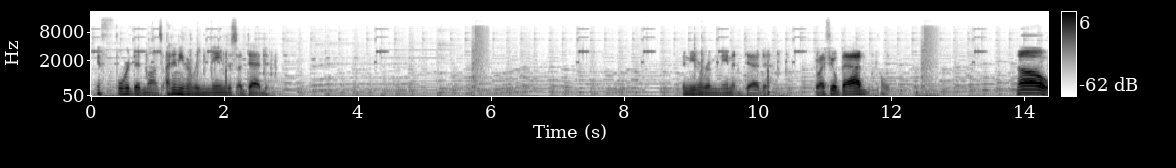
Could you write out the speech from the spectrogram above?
We have four dead Mons. I didn't even rename this a dead. Didn't even rename it dead. Do I feel bad? No!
